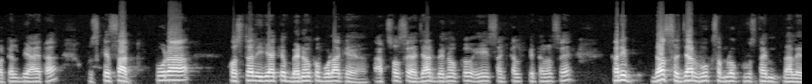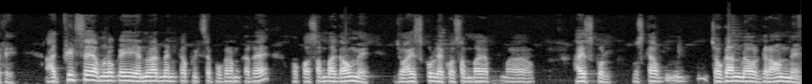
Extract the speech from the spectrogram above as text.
पटेल भी आया था। उसके साथ पूरा कोस्टल एरिया के बहनों को बुला के 800 से हज़ार बहनों को यही संकल्प की तरफ़ से करीब दस हज़ार बुक्स हम लोग उस टाइम डाले थे। आज फिर से हम लोग ये एनवायरमेंट का फिर से प्रोग्राम कर रहे हैं, वो कौसम्बा गाँव में, जो हाई स्कूल है कौसम्बा हाई स्कूल उसका चौगान में और ग्राउंड में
